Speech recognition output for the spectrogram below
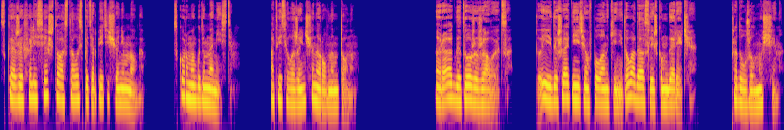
«Скажи Халисе, что осталось потерпеть еще немного. Скоро мы будем на месте», — ответила женщина ровным тоном. «Рагда тоже жалуется. То ей дышать нечем в паланкине, то вода слишком горячая», — продолжил мужчина.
